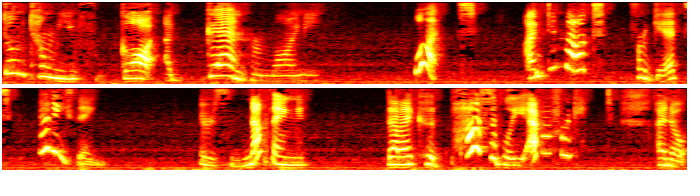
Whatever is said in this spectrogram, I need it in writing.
Don't tell me you forgot again, Hermione. What? I did not forget anything. There's nothing that I could possibly ever forget. I know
